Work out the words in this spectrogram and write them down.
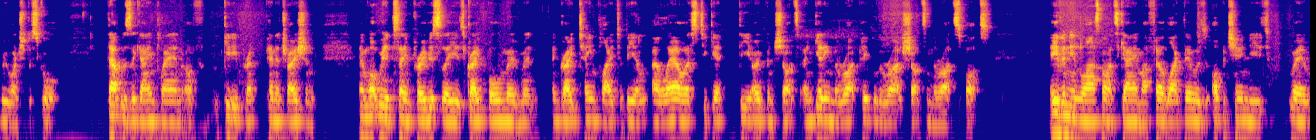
we want you to score. That was the game plan of Giddey penetration. And what we had seen previously is great ball movement and great team play to be allow us to get the open shots and getting the right people the right shots in the right spots. Even in last night's game, I felt like there was opportunities where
